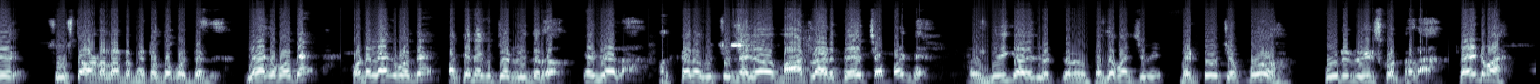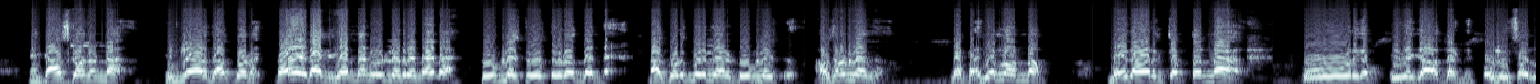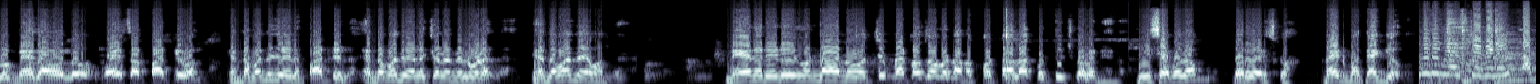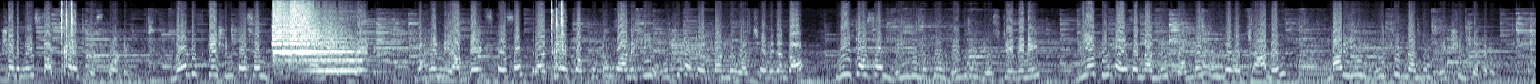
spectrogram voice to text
చూస్తా ఉండాలన్న మెట్టలతో కొట్టేది. లేకపోతే కొట్టలేకపోతే పక్కనే కూర్చోడు ఇద్దరు. ఏం చేయాలా? పక్కన కూర్చున్నాగా మాట్లాడితే చెప్పండి. నువ్వు ఇంజనీరింగ్ కాలేజ్ పెట్టుకుని పెద్ద మనిషివి. మెట్టు చెప్పు. ఊరి రీడ్స్ రైట్ మా. నేను కాసుకొని ఉన్నా. ఇంట్లో ఎవరు దాక్కోను నాకు గన్మెన్ కూడా లేరు నాయన. టూ ప్లస్ టూ వస్తే కూడా వద్దండి నా కొడుకు కూడా లేరు టూ ప్లస్ టూ అవసరం లేదు. మేము ప్రజల్లో ఉన్నాం. మేధావులకు చెప్తున్నా. ఊరిగా ఇదే కావద్దండి. పోలీసు వాళ్ళు మేధావులు వైఎస్ఆర్ పార్టీ వాళ్ళు. ఎంతమంది చేయలే? పార్టీలు. ఎంతమంది ఎలక్షన్లో నిలబడాలి? ఎంతమంది ఏముంది? నేను రెడీగా ఉన్నా నువ్వు వచ్చి మెట్లతో కూడా నన్ను కొట్టాలా కొట్టించుకోవాలా నేను? నీ శబదం నెరవేర్చుకో. రైట్ మా థ్యాంక్ యూ టీవీని తక్షణమే సబ్స్క్రైబ్ చేసుకోండి. నోటిఫికేషన్ కోసం మరిన్ని అప్డేట్స్ కోసం ప్రతి ఒక్క కుటుంబానికి ఉచిత ప్రకటనలు వచ్చే విధంగా మీకోసం మీ ముందుకు వివిధ న్యూస్ టీవీని ఏపీ ఫైబర్ నందు తొంభై తొమ్మిదవ ఛానల్ మరియు యూట్యూబ్ నందు వీక్షించెదరు.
